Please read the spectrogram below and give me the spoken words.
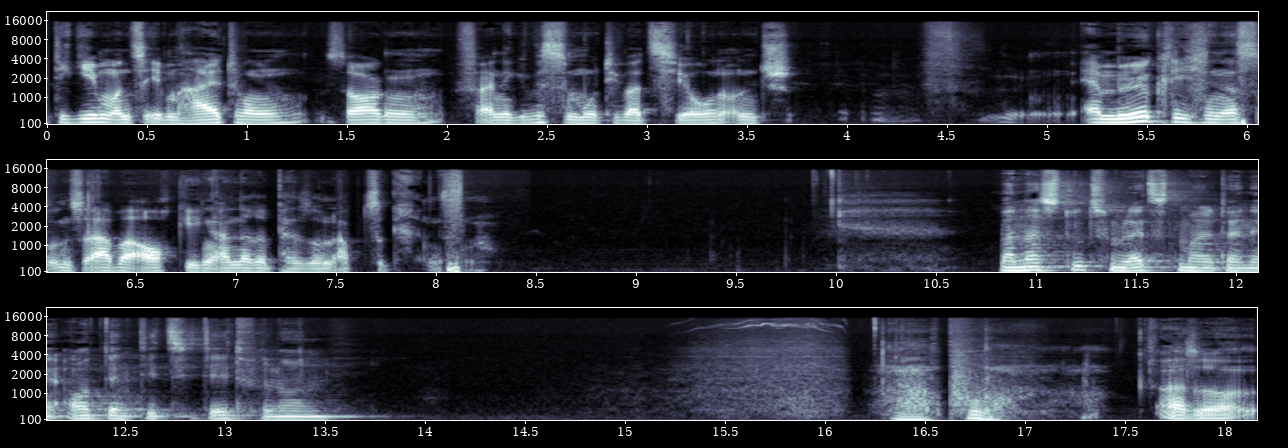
die geben uns eben Haltung, sorgen für eine gewisse Motivation und ermöglichen es uns aber auch gegen andere Personen abzugrenzen. Wann hast du zum letzten Mal deine Authentizität verloren? Oh, puh, also,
